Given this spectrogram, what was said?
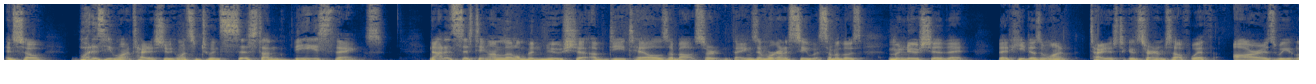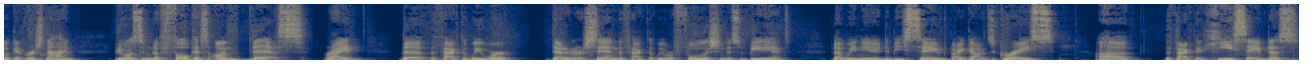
And so what does he want Titus to do? He wants him to insist on these things, not insisting on little minutia of details about certain things. And we're going to see what some of those minutia that that he doesn't want Titus to concern himself with are as we look at verse 9. But he wants him to focus on this, right? The the fact that we were dead in our sin, the fact that we were foolish and disobedient, that we needed to be saved by God's grace, uh, the fact that He saved us,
